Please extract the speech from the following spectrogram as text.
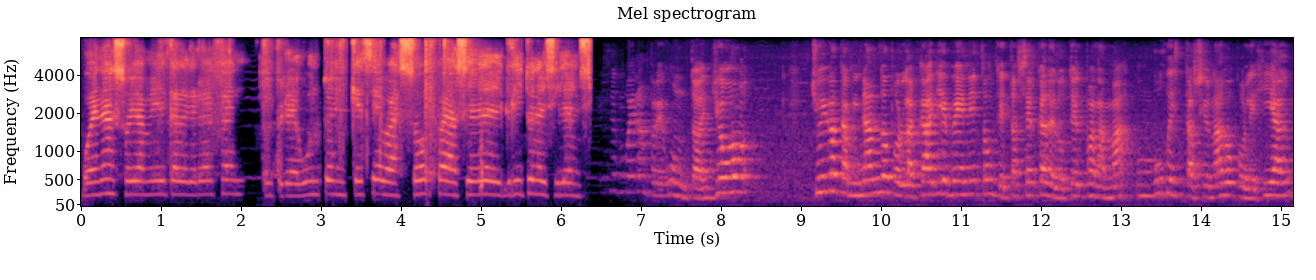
Buenas, soy América de Graham y pregunto en qué se basó para hacer el grito en el silencio. Esa es buena pregunta. Yo yo iba caminando por la calle Benetton, que está cerca del Hotel Panamá, un bus estacionado colegial,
